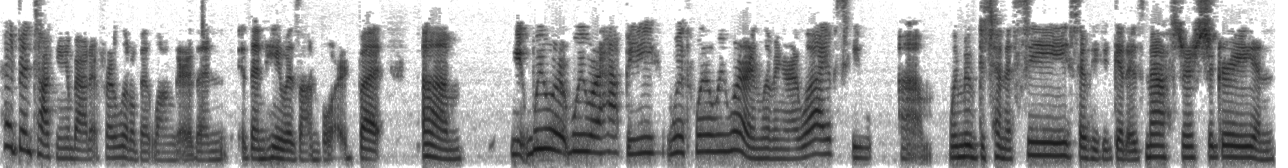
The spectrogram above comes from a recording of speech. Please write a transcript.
had been talking about it for a little bit longer than than he was on board, but um, we were we were happy with where we were and living our lives. He um, we moved to Tennessee so he could get his master's degree, and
